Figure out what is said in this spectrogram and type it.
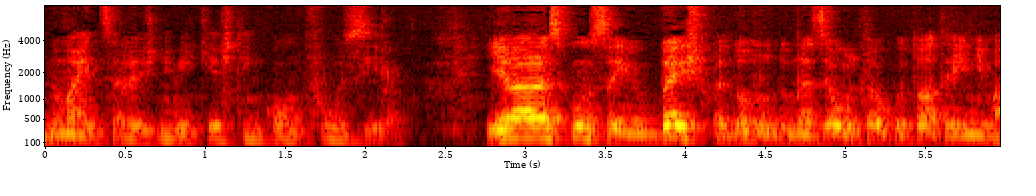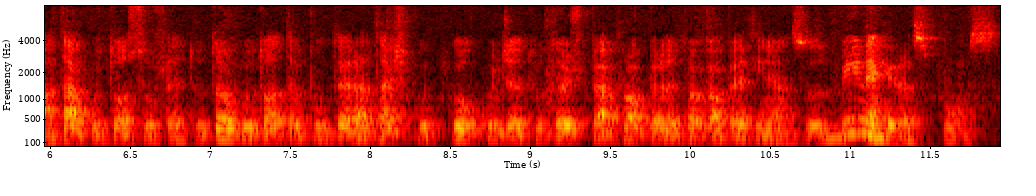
nu mai înțelegi nimic, ești în confuzie. El a răspuns să iubești pe Domnul Dumnezeul tău cu toată inima ta, cu tot sufletul tău, cu toată puterea ta și cu tot cugetul tău și pe aproapele tău ca pe tine în sus. Bine ai răspuns,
